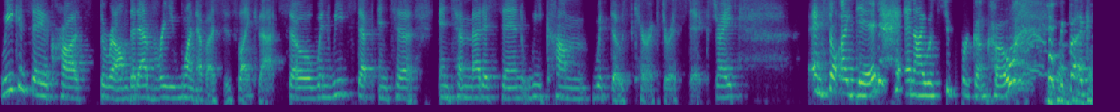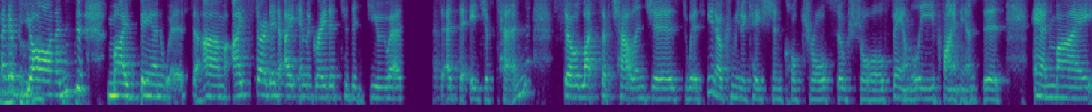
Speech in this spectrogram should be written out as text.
we can say across the realm that every one of us is like that. So when we step into into medicine, we come with those characteristics, right? And so I did, and I was super gung-ho, but kind of beyond my bandwidth. Um, I started, I immigrated to the US at the age of 10 so lots of challenges with you know communication cultural social family finances. And my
